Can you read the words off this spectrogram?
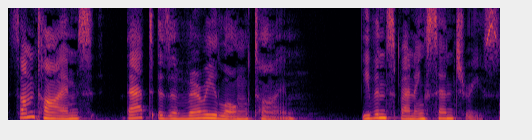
Sometimes that is a very long time, even spanning centuries.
